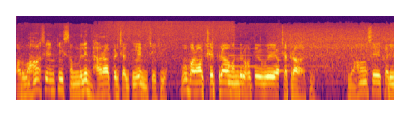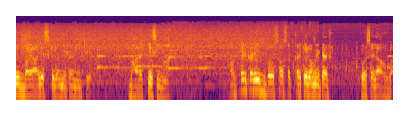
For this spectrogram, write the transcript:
और वहाँ से इनकी सम्मिलित धारा फिर चलती है नीचे की ओर। वो बड़ा क्षेत्र, मंदिर होते हुए चतरा आती है। वहाँ से करीब 42 किलोमीटर नीचे भारत की सीमा है। और फिर करीब 270 किलोमीटर कुरसेला होगा।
